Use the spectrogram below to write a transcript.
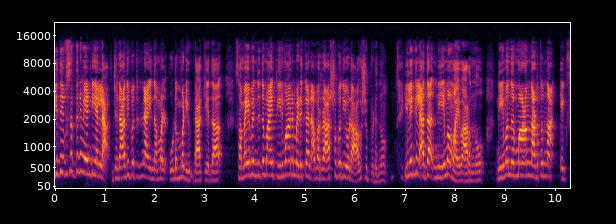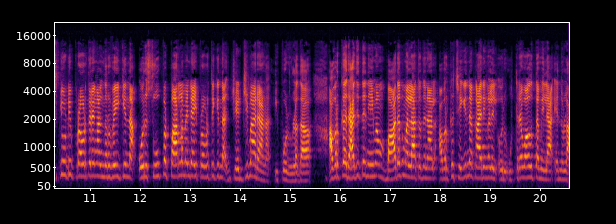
ഈ ദിവസത്തിന് വേണ്ടിയല്ല ജനാധിപത്യത്തിനായി നമ്മൾ ഉടമ്പടി ഉണ്ടാക്കിയത്. സമയബന്ധിതമായി തീരുമാനമെടുക്കാൻ അവർ രാഷ്ട്രപതിയോട് ആവശ്യപ്പെടുന്നു. ഇല്ലെങ്കിൽ അത് നിയമമായി മാറുന്നു. നിയമനിർമ്മാണം നടത്തുന്ന എക്സിക്യൂട്ടീവ് പ്രവർത്തനങ്ങൾ നിർവഹിക്കുന്ന ഒരു സൂപ്പർ പാർലമെന്റായി പ്രവർത്തിക്കുന്ന ജഡ്ജിമാരാണ് ഇപ്പോഴുള്ളത്. അവർക്ക് രാജ്യത്തെ നിയമം ബാധകമല്ലാത്തതിനാൽ അവർക്ക് ചെയ്യുന്ന കാര്യങ്ങളിൽ ഒരു ഉത്തരവാദിത്തമില്ല എന്നുള്ള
